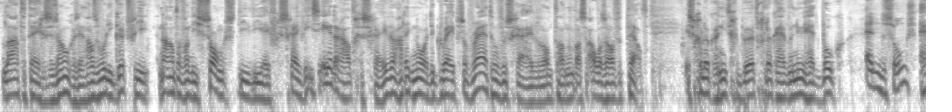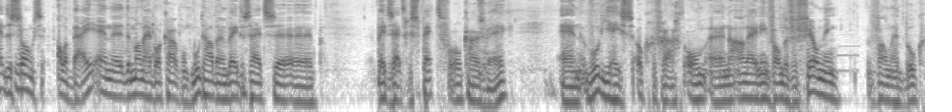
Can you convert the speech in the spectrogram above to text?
later tegen zijn zoon gezegd... als Woody Guthrie een aantal van die songs die hij heeft geschreven... iets eerder had geschreven, had ik nooit The Grapes of Red hoeven schrijven... want dan was alles al verteld. Is gelukkig niet gebeurd. Gelukkig hebben we nu het boek. En de songs? En de songs allebei. En eh, de mannen hebben elkaar ook ontmoet, hadden een wederzijds, eh, wederzijds respect voor elkaars werk. En Woody heeft ook gevraagd om, eh, naar aanleiding van de verfilming van het boek...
